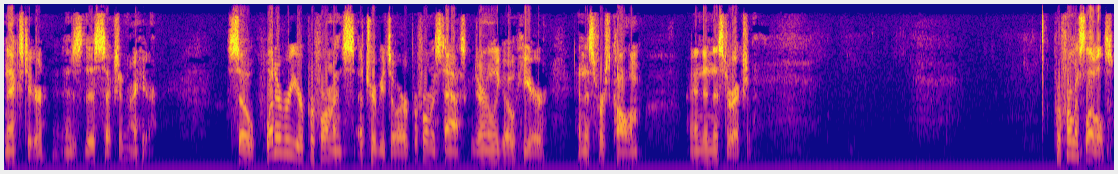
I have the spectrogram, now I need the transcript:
next here, is this section right here. So whatever your performance attributes or performance task generally go here in this first column and in this direction. Performance levels.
